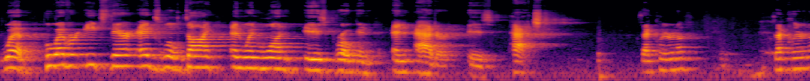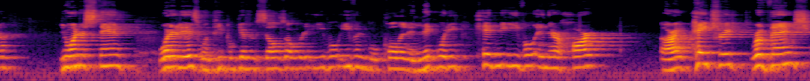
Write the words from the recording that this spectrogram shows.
web. Whoever eats their eggs will die, and when one is broken, an adder is hatched. Is that clear enough? Is that clear enough? You understand what it is when people give themselves over to evil? Even we'll call it iniquity, hidden evil in their heart. All right, hatred, revenge,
